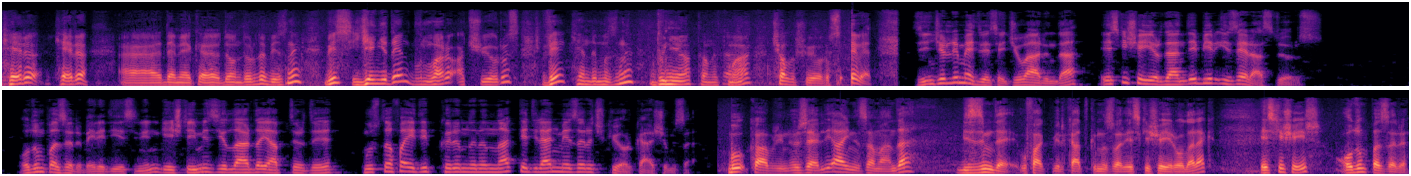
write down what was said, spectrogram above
kere kere e, demek e, döndürdü bizi. Biz yeniden bunları açıyoruz ve kendimizi dünya tanıtmaya çalışıyoruz. Evet. Zincirli Medrese civarında Eskişehir'den de bir ize rastlıyoruz. Odunpazarı Belediyesi'nin geçtiğimiz yıllarda yaptırdığı Mustafa Edip Kırımlı'nın nakledilen mezarı çıkıyor karşımıza. Bu kabrin özelliği aynı zamanda bizim de ufak bir katkımız var Eskişehir olarak. Eskişehir Odunpazarı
